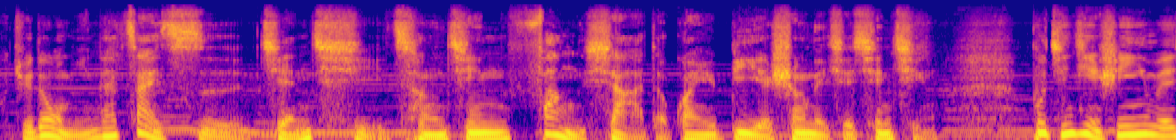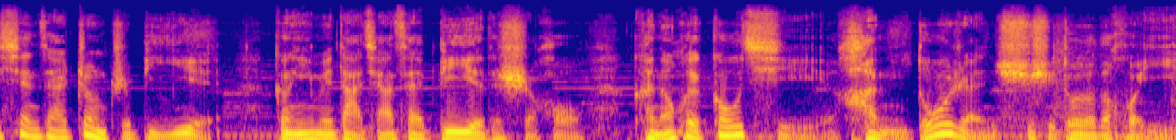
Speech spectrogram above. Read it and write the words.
我觉得我们应该再次捡起曾经放下的关于毕业生的一些心情，不仅仅是因为现在正值毕业，更因为大家在毕业的时候可能会勾起很多人许许多多的回忆。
